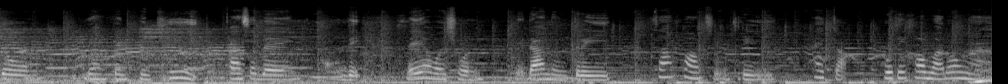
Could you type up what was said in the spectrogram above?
โดมยังเป็นพื้นที่การแสดงของเด็กและเยาวชน ในด้านดนตรี สร้างความสุนทรีให้กับผู้ที่เข้ามาร่วมงาน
